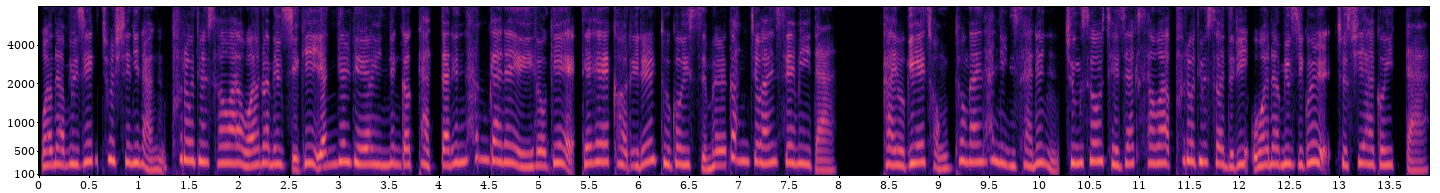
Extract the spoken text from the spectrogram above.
워너뮤직 출신인 앙 프로듀서와 워너뮤직이 연결되어 있는 것 같다는 한간의 의혹에 대해 거리를 두고 있음을 강조한 셈이다. 가요계의 정통한 한 인사는 중소 제작사와 프로듀서들이 워너뮤직을 주시하고 있다.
